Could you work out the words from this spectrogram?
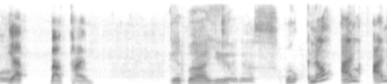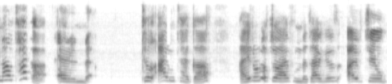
Well, Yep, about time. Goodbye, you. I guess. Well, no, I'm I'm now Tiger, and till I'm Tiger, I don't have to hide from the tigers. I have to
